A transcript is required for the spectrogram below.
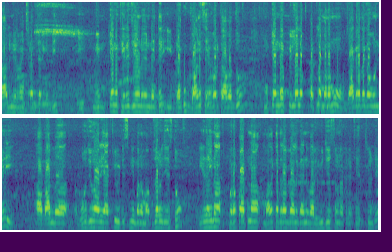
ర్యాలీ నిర్వహించడం జరిగింది. ఈ మేము ముఖ్యంగా తెలియజేయడం ఏంటంటే ఈ డ్రగ్ బానిస ఎవరు కావద్దు. ముఖ్యంగా పిల్లల పట్ల మనము జాగ్రత్తగా ఉండి వాళ్ళ రోజువారీ యాక్టివిటీస్ని మనం అబ్జర్వ్ చేస్తూ ఏదైనా పొరపాటున మదక ద్రవ్యాలు కానీ వాళ్ళు యూజ్ చేస్తున్నట్టుగా చేస్తుంటే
